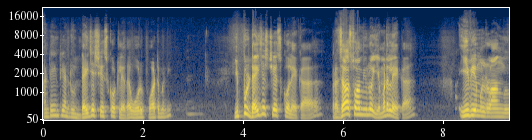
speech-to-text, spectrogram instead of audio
అంటే ఏంటి అంటే డైజెస్ట్ చేసుకోవట్లేదా ఓడి ఓటమిని? ఇప్పుడు డైజెస్ట్ చేసుకోలేక ప్రజాస్వామ్యంలో ఇమడలేక ఈవీఎంలు రాంగు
